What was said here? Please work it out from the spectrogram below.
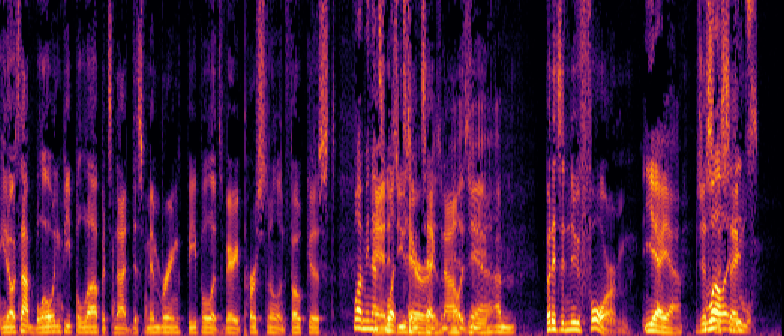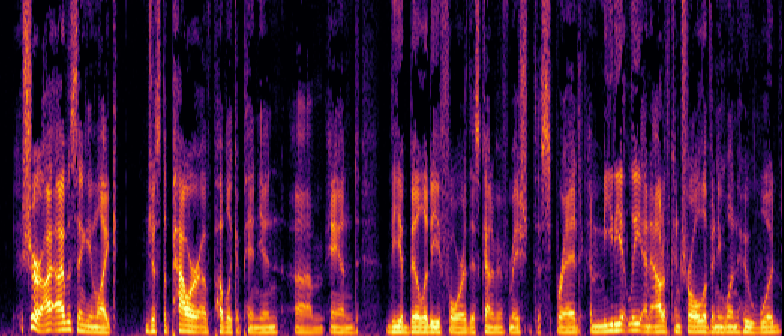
You know, it's not blowing people up. It's not dismembering people. It's very personal and focused. Well, I mean that's what using terrorism technology. is. Yeah, I'm, But it's a new form. yeah, yeah. Just well, the same- it's- Sure, I, I was thinking like just the power of public opinion um, and the ability for this kind of information to spread immediately and out of control of anyone who would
